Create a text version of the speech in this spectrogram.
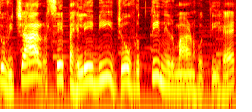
तो विचार से पहले भी जो वृत्ति निर्माण होती है,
